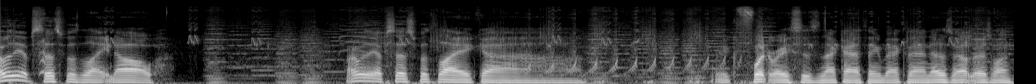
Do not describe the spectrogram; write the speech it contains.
Why were they obsessed with like no? Why were they obsessed with like uh like foot races and that kind of thing back then? There's oh, there's one.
